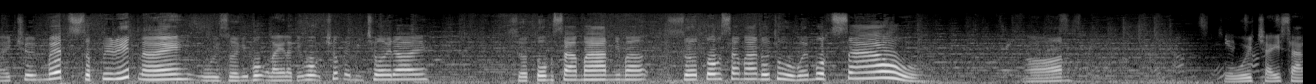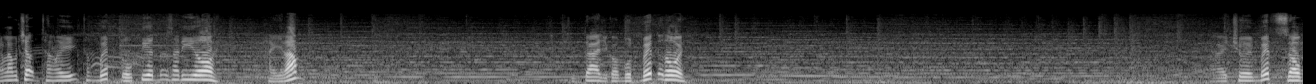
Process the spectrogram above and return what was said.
Này chơi mết spirit này. Ui, giời, cái bộ này là cái bộ trước để mình chơi đây. Storm Saman, nhưng mà Storm Saman đối thủ với một sao. Ngon. Ui, cháy sáng 5 trận, thằng ấy, Thằng bếp đầu tiên đã ra đi rồi. Hay lắm. Chúng ta chỉ còn một mét nữa thôi. Ai chơi mết rồng?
